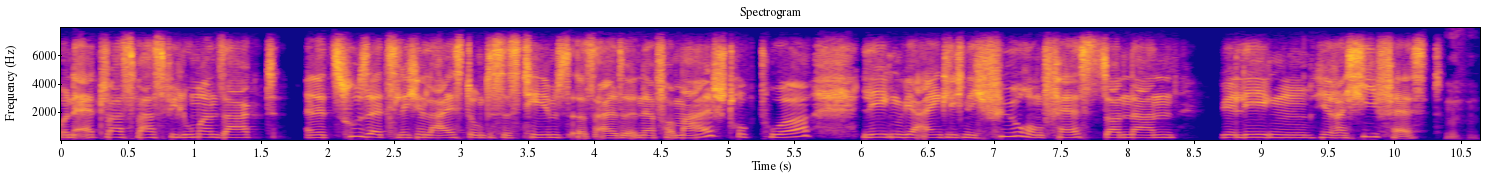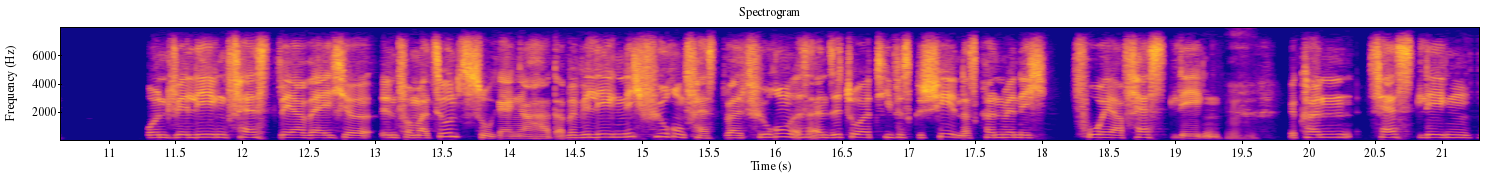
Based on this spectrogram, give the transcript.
und etwas, was, wie Luhmann sagt, eine zusätzliche Leistung des Systems ist. Also in der Formalstruktur legen wir eigentlich nicht Führung fest, sondern wir legen Hierarchie fest. Mhm. Und wir legen fest, wer welche Informationszugänge hat. Aber wir legen nicht Führung fest, weil Führung ist ein situatives Geschehen. Das können wir nicht vorher festlegen. Mhm. Wir können festlegen,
